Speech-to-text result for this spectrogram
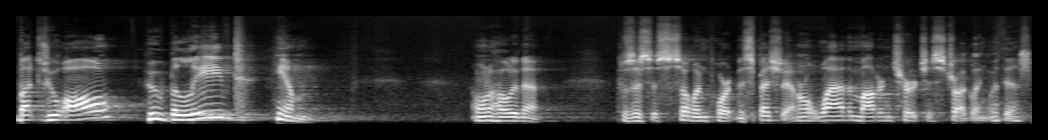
But to all who believed him, I want to hold it up because this is so important, especially, I don't know why the modern church is struggling with this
